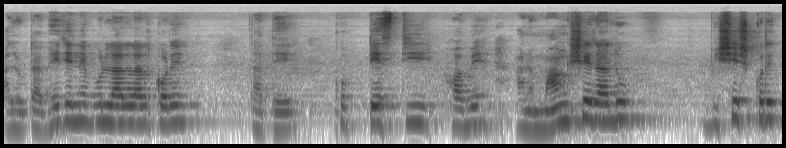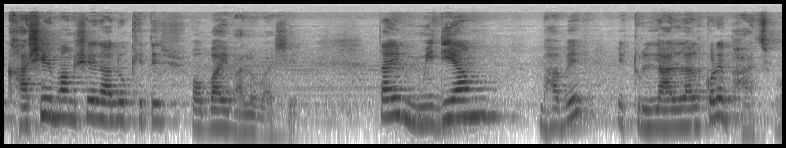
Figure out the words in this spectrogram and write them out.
আলুটা ভেজে নেব লাল লাল করে। তাতে খুব টেস্টি হবে। আর মাংসের আলু, বিশেষ করে খাসির মাংসের আলু খেতে সবাই ভালোবাসে। তাই মিডিয়ামভাবে একটু লাল লাল করে ভাজবো।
